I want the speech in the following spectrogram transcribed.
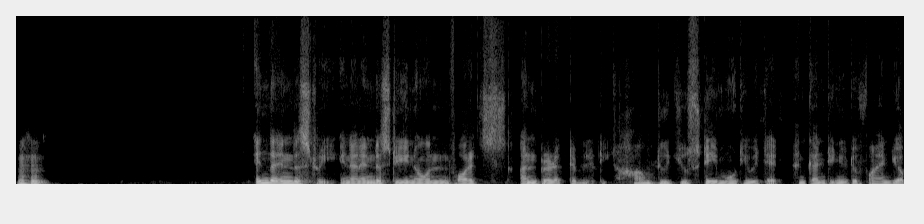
Mhm. In the industry, in an industry known for its unpredictability, how do you stay motivated and continue to find your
